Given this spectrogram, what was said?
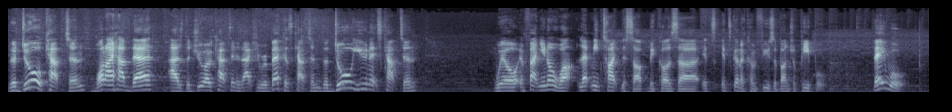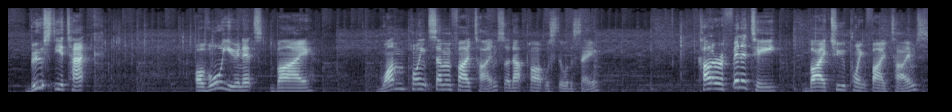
The dual captain, what I have there as the duo captain is actually Rebecca's captain. The dual units captain will, in fact, you know what? Let me type this up because uh, it's, it's going to confuse a bunch of people. They will boost the attack of all units by 1.75 times, so that part was still the same. Color affinity by 2.5 times.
